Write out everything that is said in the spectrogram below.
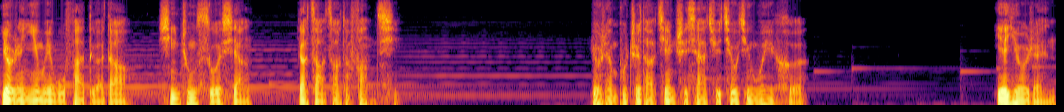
有人因为无法得到心中所想，要早早的放弃。有人不知道坚持下去究竟为何。也有人，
